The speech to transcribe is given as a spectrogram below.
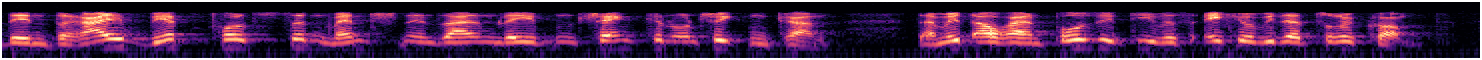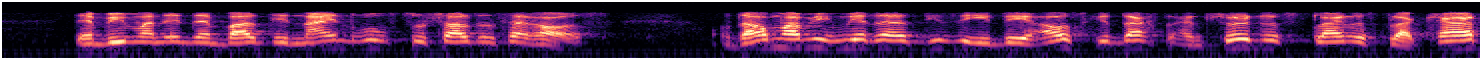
den drei wertvollsten Menschen in seinem Leben schenken und schicken kann, damit auch ein positives Echo wieder zurückkommt. Denn wie man in den Wald hineinruft, so schallt es heraus. Und darum habe ich mir da diese Idee ausgedacht, ein schönes kleines Plakat,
